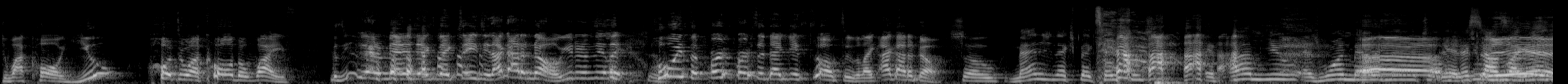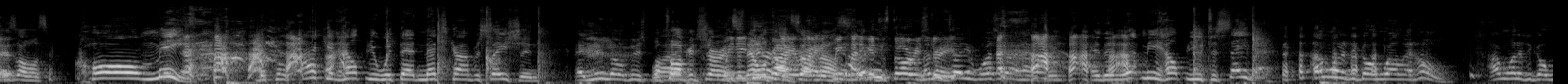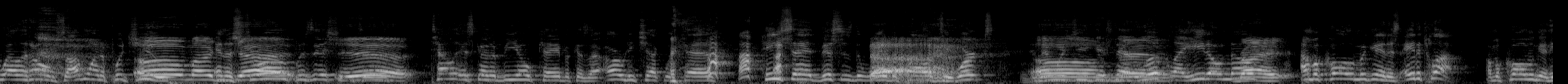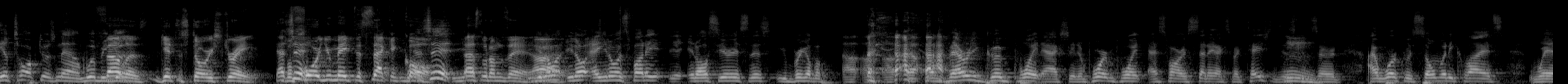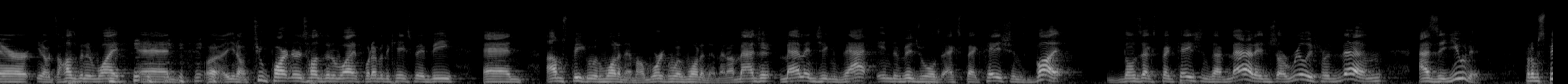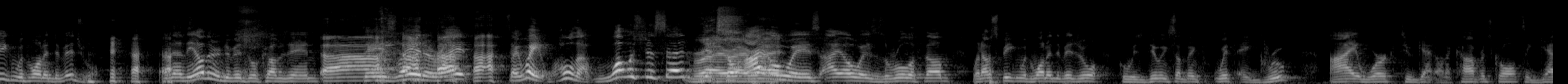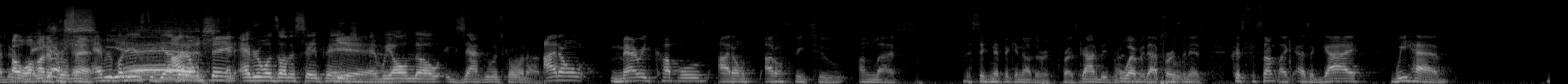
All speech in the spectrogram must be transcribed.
Do I call you or do I call the wife? Because you gotta manage expectations. I gotta know. You know what I'm saying? Like, who is the first person that gets talked to? Like, I gotta know. So managing expectations. if I'm you as one married man uh, talking yeah, that sounds like Yeah. it. This almost. call me because I can help you with that next conversation. And you know this. We'll by- talk insurance We and need then we'll talk right, something right. We gotta get the story let straight. me tell you what's going to happen, and then let me help you to say that. I wanted to go well at home. I wanted to go well at home, so I want to put you Oh, my in a strong position Yeah. to tell it it's going to be okay because I already checked with Kev. he said this is the way the policy works. And then Oh, when she gets that oh, look like he don't know, Right. I'm gonna call him again. It's eight o'clock. I'm gonna call him again. He'll talk to us now. We'll be Fellas, get the story straight That's before it. you make the second call. That's it. That's what I'm saying. You All know right. what? You know, and you know what's funny? In all seriousness, you bring up a, a, a, a, a very good point, actually, an important point as far as setting expectations is hmm. concerned. I work with so many clients where you know it's a husband and wife, and or, you know two partners, husband and wife, whatever the case may be, and I'm speaking with one of them. I'm working with one of them, and I'm managing that individual's expectations. But those expectations I've managed are really for them as a unit. But I'm speaking with one individual. and then the other individual comes in Ah. days later, right? It's like, wait, hold up. What was just said? Right, so right, I right. always, I always, as a rule of thumb, when I'm speaking with one individual who is doing something with a group, I work to get on a conference call together. Oh, make sure 100%. that Everybody is together. I don't think- and everyone's on the same page, Yeah. and we all know exactly what's going on. I don't married couples. I don't. I don't speak to unless the significant other is present. Gotta be present, Whoever that absolutely. person is. Because for some, like as a guy, we have.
